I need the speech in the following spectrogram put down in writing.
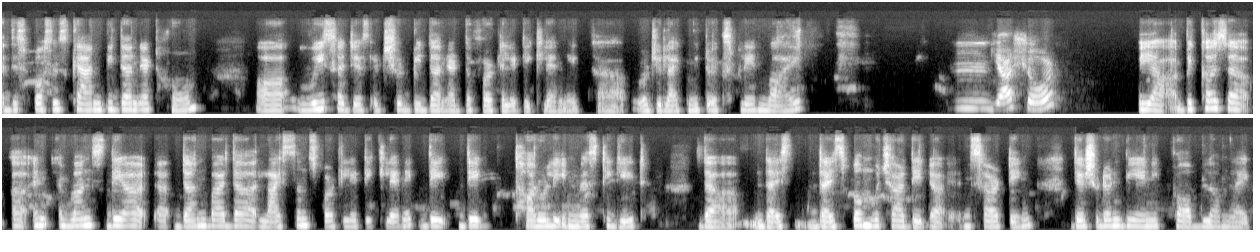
This process can be done at home. Uh, we suggest it should be done at the fertility clinic. Would you like me to explain why? Mm, yeah, sure. Yeah, because uh, uh, and once they are uh, done by the licensed fertility clinic, they they thoroughly investigate the the the sperm which are they uh, inserting. There shouldn't be any problem like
